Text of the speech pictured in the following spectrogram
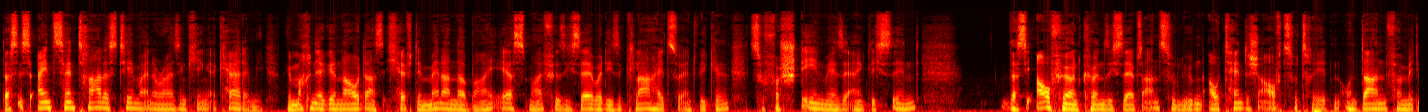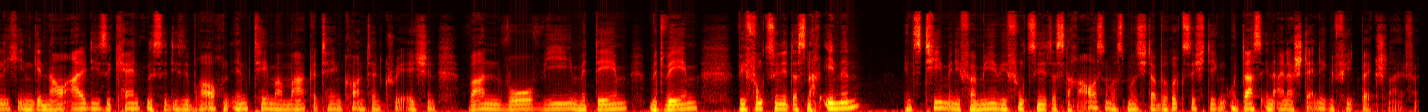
das ist ein zentrales Thema in der Rising King Academy. Wir machen ja genau das. Ich helfe den Männern dabei, erstmal für sich selber diese Klarheit zu entwickeln, zu verstehen, wer sie eigentlich sind, dass sie aufhören können, sich selbst anzulügen, authentisch aufzutreten. Und dann vermittle ich ihnen genau all diese Kenntnisse, die sie brauchen im Thema Marketing, Content Creation, wann, wo, wie, mit dem, mit wem, wie funktioniert das nach innen, ins Team, in die Familie, wie funktioniert das nach außen, was muss ich da berücksichtigen? Und das in einer ständigen Feedback-Schleife.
